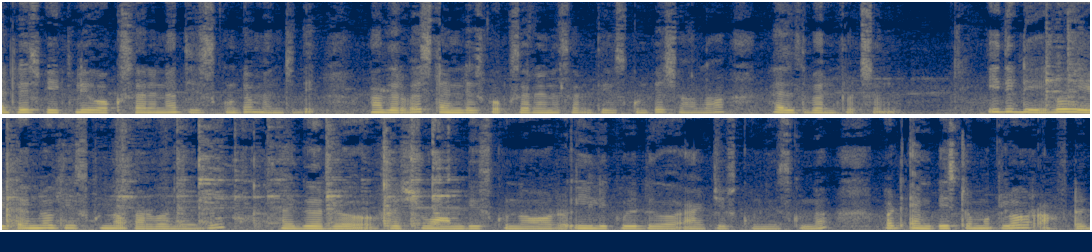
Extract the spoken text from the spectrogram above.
అట్లీస్ట్ వీక్లీ ఒకసారైనా తీసుకుంటే మంచిది. అదర్వైజ్ టెన్ డేస్కి ఒకసారైనా సరే తీసుకుంటే చాలా హెల్త్ బెనిఫిట్స్ ఉంది ఇది డేలో ఏ టైంలో తీసుకున్నా పర్వాలేదు. ఐదర్ ఫ్రెష్ వామ్ తీసుకున్నా ఆర్ ఈ లిక్విడ్ యాడ్ uh, చేసుకుని తీసుకున్నా. బట్ ఎంటీ స్టమక్లో ఆఫ్టర్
